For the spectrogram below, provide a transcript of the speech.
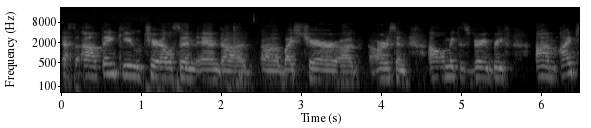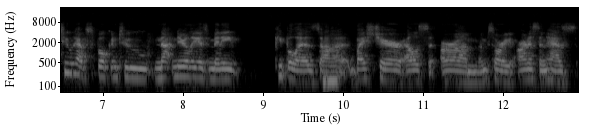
Yes, uh, thank you, Chair Ellison and uh, uh, Vice Chair uh, Arneson. I'll make this very brief. Um, I too have spoken to not nearly as many people as uh, Vice Chair Ellison, or um, I'm sorry, Arneson has,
